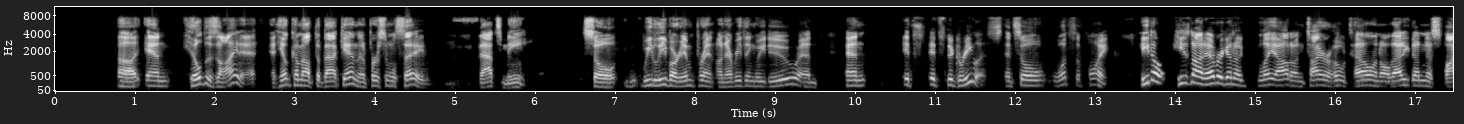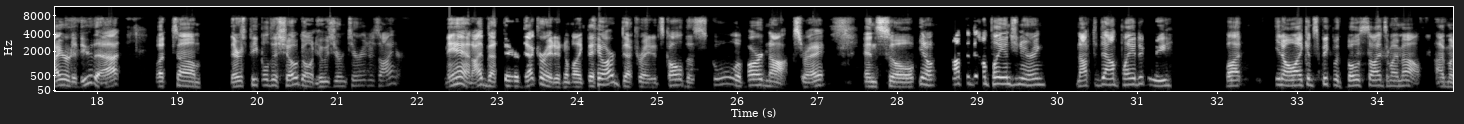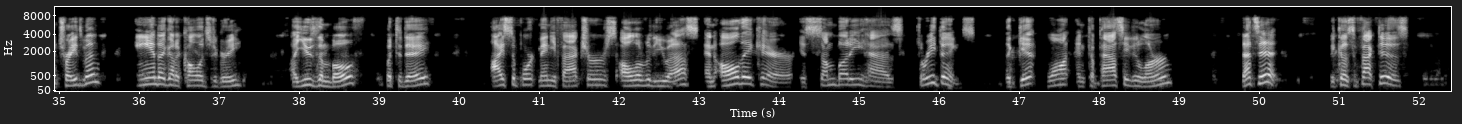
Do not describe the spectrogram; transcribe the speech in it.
uh, and he'll design it, and he'll come out the back end, and a person will say, "That's me." So we leave our imprint on everything we do, and and it's it's degreeless. And so, what's the point? He don't. He's not ever going to lay out an entire hotel and all that. He doesn't aspire to do that. But um, there's people to show going, "Who's your interior designer?" Man, I bet they're decorated. And I'm like, they are decorated. It's called the School of Hard Knocks, right? And so, you know, not to downplay engineering, not to downplay a degree, but you know, I can speak with both sides of my mouth. I'm a tradesman and I got a college degree. I use them both, but today I support manufacturers all over the US and all they care is somebody has three things: the get, want, and capacity to learn. That's it. Because the fact is,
